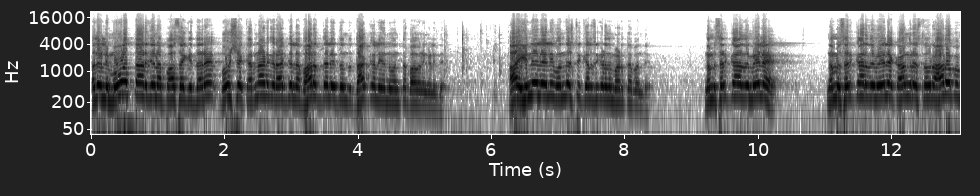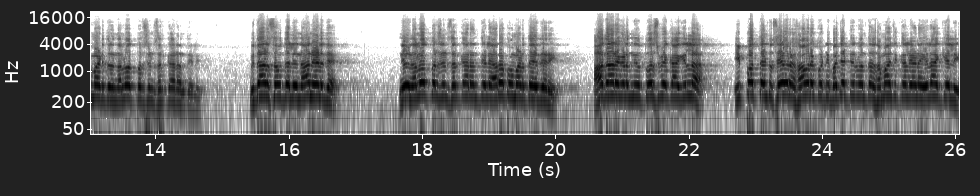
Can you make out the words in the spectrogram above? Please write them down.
ಅದರಲ್ಲಿ ಮೂವತ್ತಾರು ಜನ ಪಾಸಾಗಿದ್ದಾರೆ. ಬಹುಶಃ ಕರ್ನಾಟಕ ರಾಜ್ಯದಲ್ಲ ಭಾರತದಲ್ಲಿ ಇದೊಂದು ದಾಖಲೆ ಎನ್ನುವಂಥ ಭಾವನೆಗಳಿದೆ. ಆ ಹಿನ್ನೆಲೆಯಲ್ಲಿ ಒಂದಷ್ಟು ಕೆಲಸಗಳನ್ನು ಮಾಡ್ತಾ ಬಂದೆ. ನಮ್ಮ ಸರ್ಕಾರದ ಮೇಲೆ ನಮ್ಮ ಸರ್ಕಾರದ ಮೇಲೆ ಕಾಂಗ್ರೆಸ್ನವರು ಆರೋಪ ಮಾಡಿದರು ನಲವತ್ತು ಪರ್ಸೆಂಟ್ ಸರ್ಕಾರ ಅಂತೇಳಿ. ವಿಧಾನಸೌಧದಲ್ಲಿ ನಾನು ಹೇಳಿದೆ, ನೀವು ನಲವತ್ತು ಪರ್ಸೆಂಟ್ ಸರ್ಕಾರ ಅಂತೇಳಿ ಆರೋಪ ಮಾಡ್ತಾ ಇದ್ದೀರಿ. ಆಧಾರಗಳನ್ನು ನೀವು ತೋರಿಸಬೇಕಾಗಿಲ್ಲ. ಇಪ್ಪತ್ತೆಂಟು ಸಾವಿರ ಸಾವಿರ ಕೋಟಿ ಬಜೆಟ್ ಇರುವಂಥ ಸಮಾಜ ಕಲ್ಯಾಣ ಇಲಾಖೆಯಲ್ಲಿ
